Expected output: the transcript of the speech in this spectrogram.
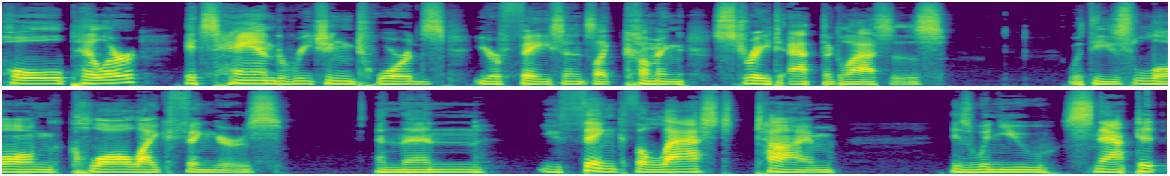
whole pillar. Its hand reaching towards your face, and it's like coming straight at the glasses with these long claw like fingers. And then you think the last time is when you snapped it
